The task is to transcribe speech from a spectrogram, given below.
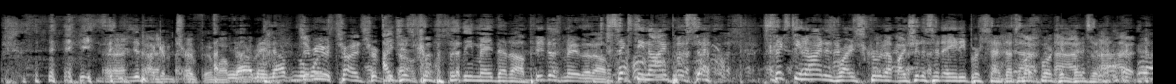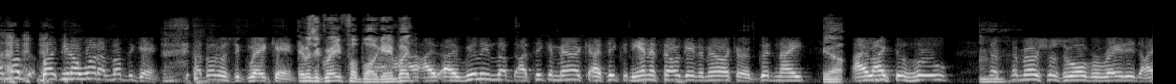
You're not going to trip him up. Yeah, I mean, not from the Jimmy one- was trying to trip I just down. completely made that up. He just made that up. Sixty nine percent. Sixty nine is where I screwed up. I should have said eighty percent. That's much more convincing. but I loved, but you know what? I love the game. I thought it was a great game. It was a great football game, but I, I really loved. I think America. I think the NFL gave America a good night. yeah. I like the Who. The commercials are overrated. I,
